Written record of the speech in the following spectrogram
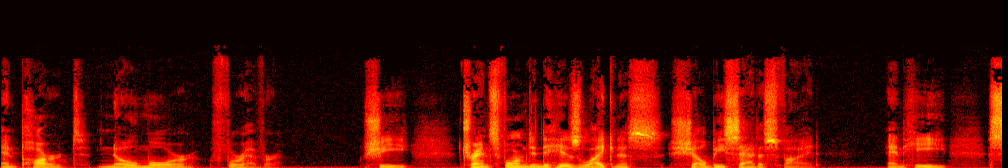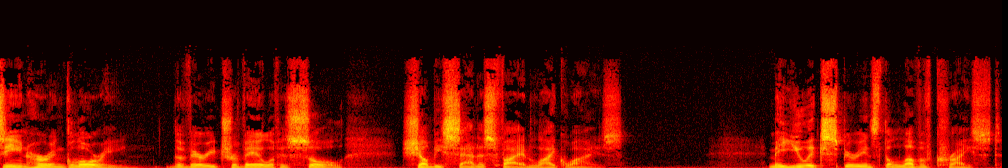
and part no more forever. She, transformed into his likeness, shall be satisfied, and he, seeing her in glory, the very travail of his soul, shall be satisfied likewise. May you experience the love of Christ,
